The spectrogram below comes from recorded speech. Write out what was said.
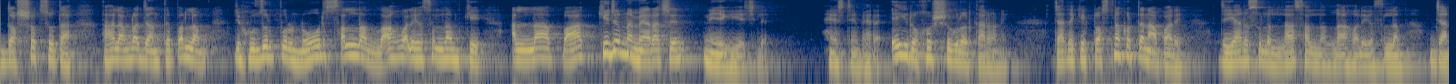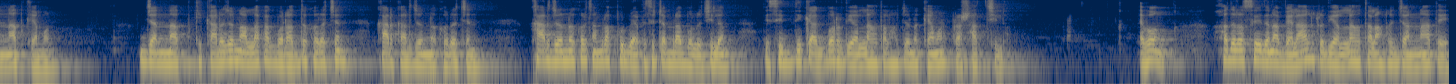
দর্শক শ্রোতা, তাহলে আমরা জানতে পারলাম যে হুজুরপুর নূর সাল্লাহ আলহিহাসাল্লামকে আল্লাহ পাক কী জন্য মেয়ারাজে নিয়ে গিয়েছিলেন? হ্যাঁ স্টাইম ভাইরা এই রহস্যগুলোর কারণে। যাতে কেউ প্রশ্ন করতে না পারে যে, ইয়া রসুল্লাহ সাল্লাহ আলী আসাল্লাম জান্নাত কেমন? জান্নাত কি কারোর জন্য আল্লাহ পাক বরাদ্দ করেছেন? কার কার জন্য করেছেন? কার জন্য করেছেন? আমরা পূর্ব এপিসোডে আমরা বলেছিলাম যে, সিদ্দিক আকবর রদি আল্লাহ তালার জন্য কেমন প্রাসাদ ছিল। এবং হজরত সৈদানা বেলাল রদি আল্লাহ তালাহর জান্নাতে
